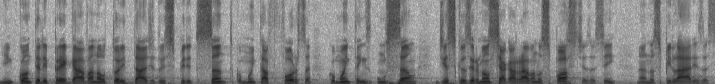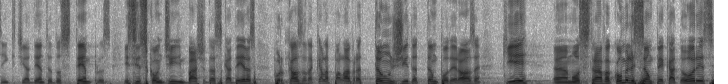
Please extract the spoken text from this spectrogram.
Enquanto ele pregava na autoridade do Espírito Santo, com muita força, com muita unção, diz que os irmãos se agarravam nos postes, assim, nos pilares, assim, que tinha dentro dos templos, e se escondiam embaixo das cadeiras, por causa daquela palavra tão ungida, tão poderosa, que uh, mostrava como eles são pecadores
